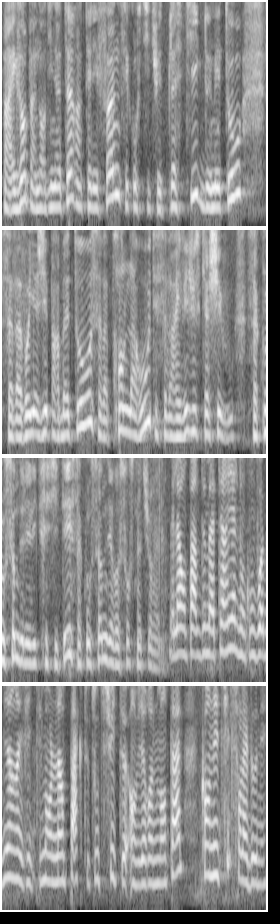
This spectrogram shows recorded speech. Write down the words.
Par exemple, un ordinateur, un téléphone, c'est constitué de plastique, de métaux, ça va voyager par bateau, ça va prendre la route et ça va arriver jusqu'à chez vous. Ça consomme de l'électricité, ça consomme des ressources naturelles. Mais là, on parle de matériel, donc on voit bien effectivement l'impact tout de suite environnemental. Qu'en est-il sur la donnée?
